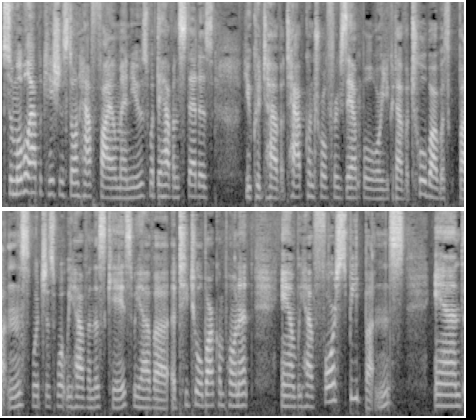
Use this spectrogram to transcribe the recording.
So mobile applications don't have file menus. What they have instead is you could have a tab control, for example, or you could have a toolbar with buttons, which is what we have in this case. We have a, a T toolbar component, and we have four speed buttons. And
